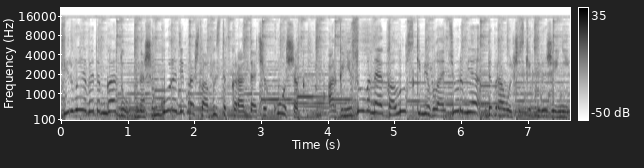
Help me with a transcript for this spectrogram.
Впервые в этом году в нашем городе прошла выставка раздача кошек, организованная калужскими волонтерами добровольческих движений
